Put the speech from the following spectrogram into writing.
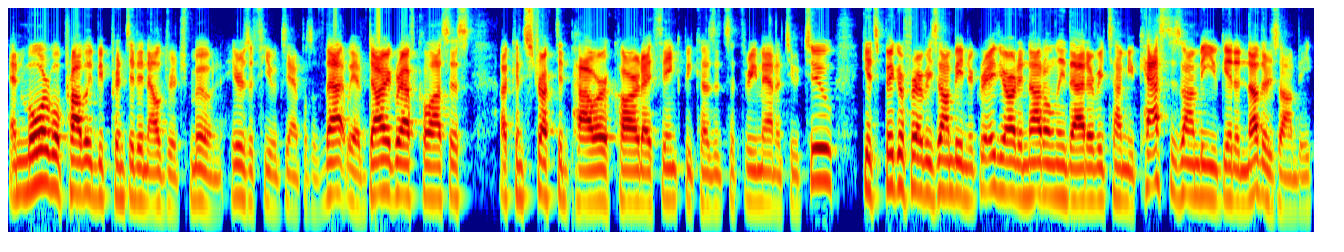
and more will probably be printed in Eldritch Moon. Here's a few examples of that. We have Diregraf Colossus, a constructed power card, I think, because it's a 3 mana 2 2. Gets bigger for every zombie in your graveyard, and not only that, every time you cast a zombie, you get another zombie.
